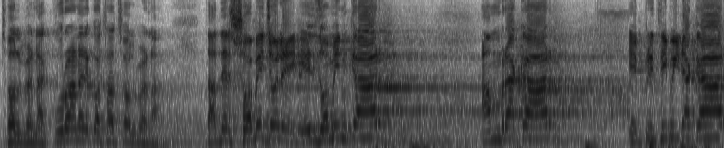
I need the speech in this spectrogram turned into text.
চলবে না, কোরআনের কথা চলবে না। তাদের সবই চলে। এই জমিন কার? আমরা কার? এই পৃথিবীটা কার?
